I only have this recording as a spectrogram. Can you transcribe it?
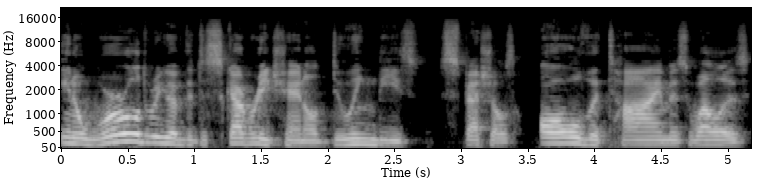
in a world where you have the Discovery Channel doing these specials all the time, as well as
